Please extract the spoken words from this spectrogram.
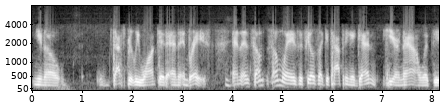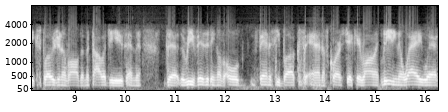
you know, desperately wanted and embraced. And in some some ways, it feels like it's happening again here now with the explosion of all the mythologies and the the, the revisiting of old fantasy books, and of course J.K. Rowling leading the way with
